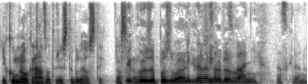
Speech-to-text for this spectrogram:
Děkuji mnohokrát za to, že jste byli hosty. Děkuji za pozvání. Děkujeme za pozvání. Naschledanou.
